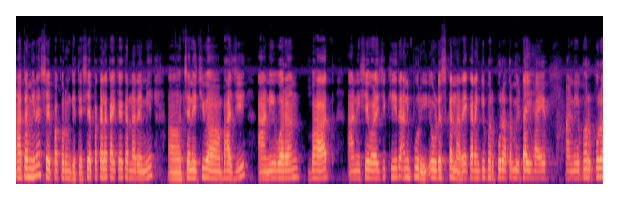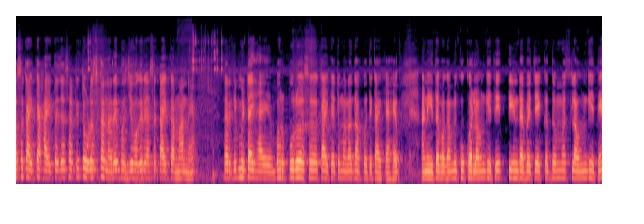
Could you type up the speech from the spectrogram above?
आता मी ना स्वयंपाक करून घेते. स्वयंपाकाला काय काय करणार आहे मी? चण्याची भाजी आणि वरण भात आणि शेवळ्याची खीर आणि पुरी एवढंच करणार आहे. कारण की भरपूर आता मिठाई आहे आणि भरपूर असं काय काय आहे त्याच्यासाठी तेवढंच करणार आहे. भजी वगैरे असं काय करणार नाही. कारण की मिठाई आहे. भरपूर असं काय काय तुम्हाला दाखवते काय काय आहे. आणि इथं बघा मी कुकर लावून घेते. तीन डब्याचे एकदमच लावून घेते.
